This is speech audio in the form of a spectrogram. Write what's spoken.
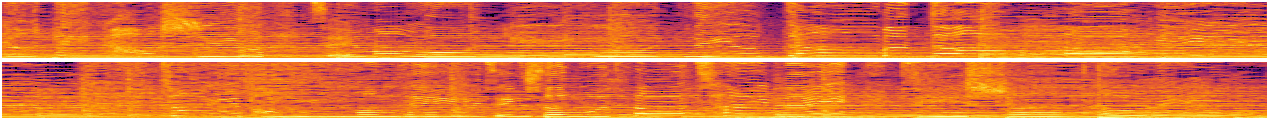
旧的哭笑，这么没完没了，等不到破晓。终于碰完运气，证实没法凄美，只伤透了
